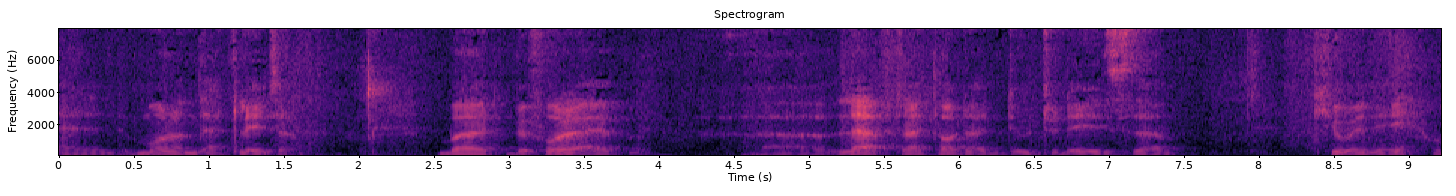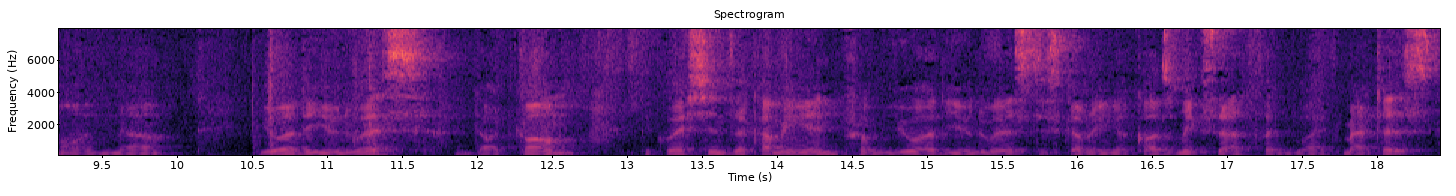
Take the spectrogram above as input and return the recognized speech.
and more on that later. But before I left, I thought I'd do today's uh, Q&A on uh, youaretheuniverse.com. The questions are coming in from You Are the Universe, Discovering Your Cosmic Self and Why It Matters.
